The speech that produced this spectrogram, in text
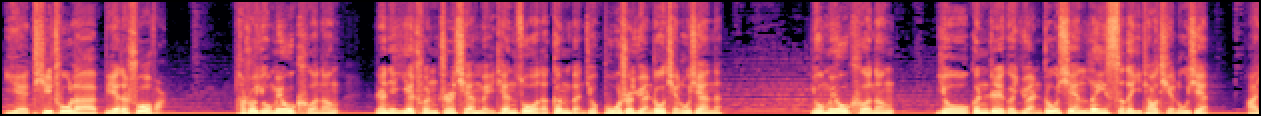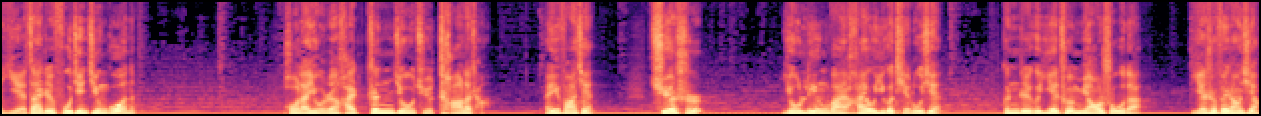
也提出了别的说法。他说有没有可能，人家叶纯之前每天坐的根本就不是远州铁路线呢？有没有可能有跟这个远州线类似的一条铁路线啊，也在这附近经过呢？后来有人还真就去查了查，哎，发现确实有另外还有一个铁路线，跟这个叶纯描述的也是非常像。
